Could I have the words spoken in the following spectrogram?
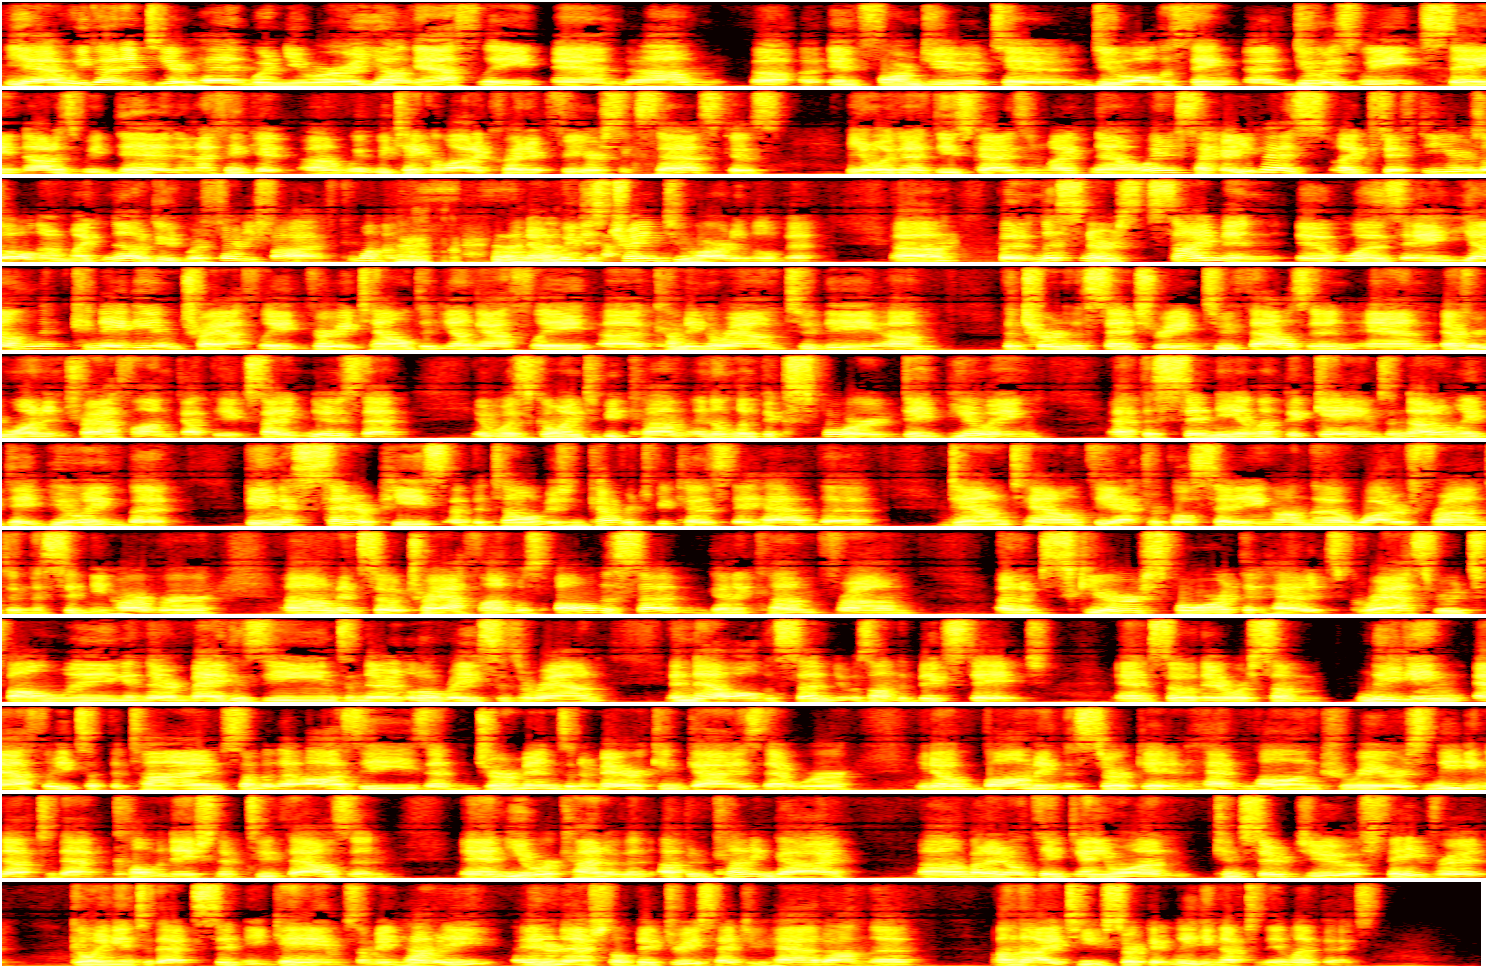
Yeah, we got into your head when you were a young athlete and um, uh, informed you to do all the thing, uh, do as we say, not as we did. And I think it, uh, we, we take a lot of credit for your success because you're looking at these guys and like, now wait a sec, are you guys like 50 years old? And I'm like, no, dude, we're 35. Come on, you know, we just trained too hard a little bit. Uh, but listeners, Simon it was a young Canadian triathlete, very talented young athlete, uh, coming around to the um, the turn of the century in 2000, and everyone in triathlon got the exciting news that it was going to become an Olympic sport, debuting at the Sydney Olympic Games, and not only debuting, but being a centerpiece of the television coverage because they had the downtown theatrical setting on the waterfront and the Sydney Harbor. Um, and so triathlon was all of a sudden going to come from an obscure sport that had its grassroots following and their magazines and their little races around. And now all of a sudden it was on the big stage. And so there were some leading athletes at the time, some of the Aussies and Germans and American guys that were, you know, bombing the circuit and had long careers leading up to that culmination of 2000. And you were kind of an up and coming guy, um, but I don't think anyone considered you a favorite going into that Sydney Games. I mean, how many international victories had you had on the on the ITU circuit leading up to the Olympics?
